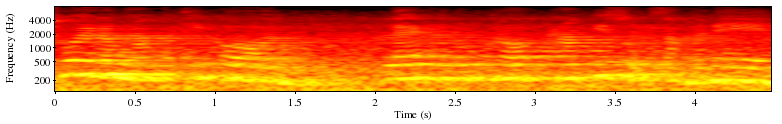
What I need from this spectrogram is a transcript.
ช่วยระงับอธิกรณ์ และอนุเคราะห์พระพิสุทธิสัมมเนร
